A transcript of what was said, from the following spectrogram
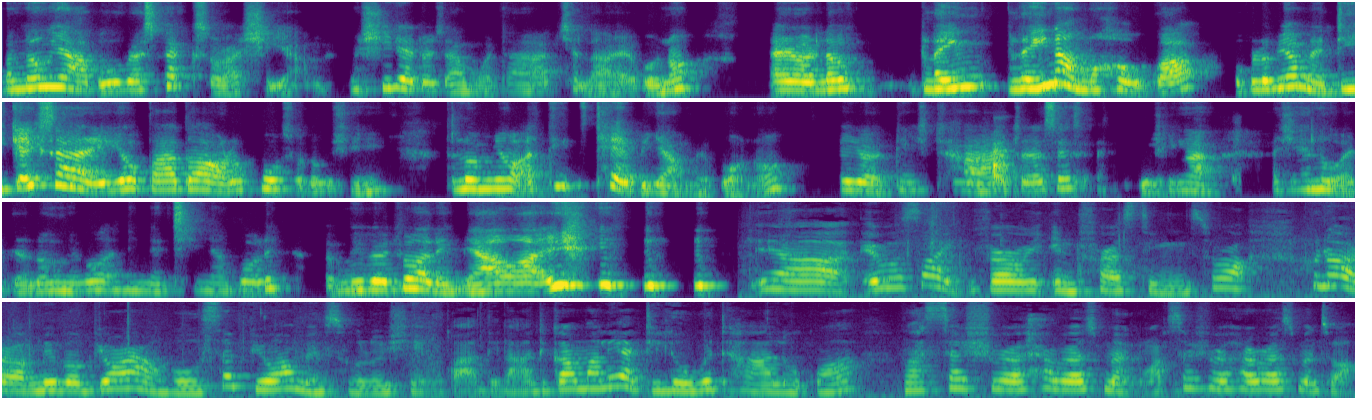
မလုပ်ရဘူး respect ဆိုတာရှိရမယ်မရှိတဲ့အတွက်ကြောင့်မို့ဒါဖြစ်လာတယ်ပေါ့နော်အဲ့တော့ blame blame တာမဟုတ်ကွာဘယ်လိုပြောမလဲဒီကိစ္စတွေရောက်ပါသွားအောင်လို့ဖို့ဆိုလို့ရှိရင်ဒီလိုမျိုးအတိထည့်ပေးရမယ်ပေါ့နော်အဲ့တော့ဒီထား dresses education ကအရင်လိုအပ်တယ်လို့မျိုးအနေနဲ့ထင်တယ်ပေါ့လေမိဘပြောလေများပါ Yeah it was like very interesting ဆိုတော့ခုနကတော့မေဘပြောရအောင်ကိုဆက်ပြောရမယ်ဆိုလို့ရှိရင်ကွာဒီလားဒီကောင်မလေးကဒီလိုဝတ်ထားလို့ကွာငါ sexual harassment ကွာ sexual harassment ဆိုတာ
